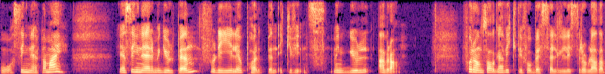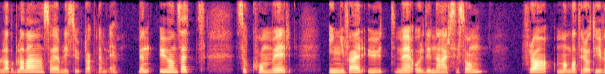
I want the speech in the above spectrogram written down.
og signert av meg. Jeg signerer med gullpenn fordi leopardpenn ikke fins, men gull er bra. Forhåndssalget er viktig for bestselgerlister og blada, blada, blada, så jeg blir surt takknemlig. Men uansett så kommer Ingefær ut med ordinær sesong fra mandag 23.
